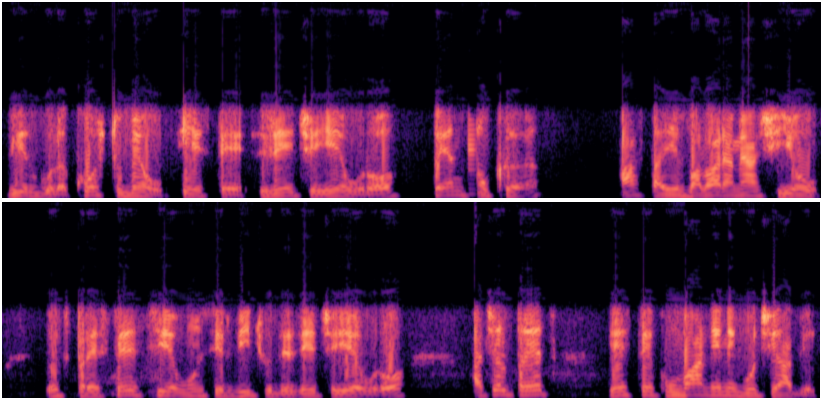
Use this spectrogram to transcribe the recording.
virgulă, costul meu este 10 euro pentru că asta e valoarea mea și eu îți prestez ție un serviciu de 10 euro, acel preț este cumva nenegociabil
